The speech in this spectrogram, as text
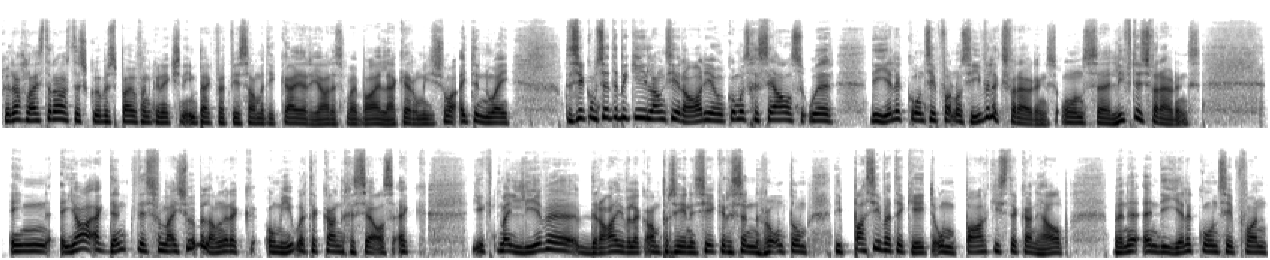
Goeiedag luisteraars, dis Kobus Pau van Connection Impact wat weer saam met u kuier. Ja, dis vir my baie lekker om hier sommer uit te nooi. Dis ek kom sit 'n bietjie langs die radio en kom ons gesels oor die hele konsep van ons huweliksverhoudings, ons uh, liefdesverhoudings. En ja, ek dink dis vir my so belangrik om hieroor te kan gesels. Ek ek my lewe draai wil ek amper sê in 'n sekere sin rondom die passie wat ek het om paartjies te kan help binne in die hele konsep van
